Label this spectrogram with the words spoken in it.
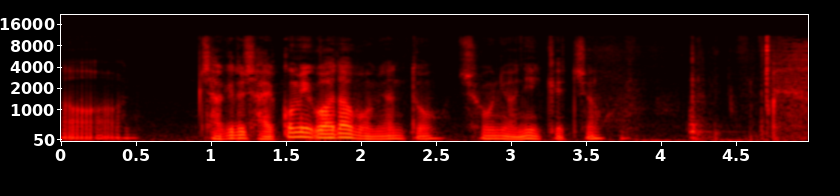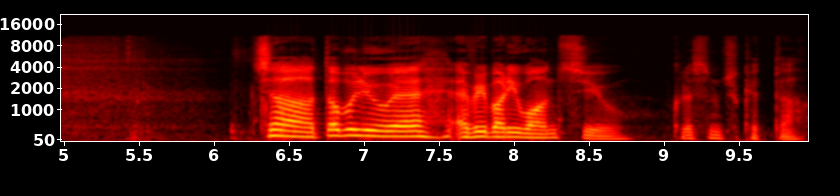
어, 자기도 잘 꾸미고 하다 보면 또 좋은 연이 있겠죠. 자, W의 Everybody Wants You 그랬으면 좋겠다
